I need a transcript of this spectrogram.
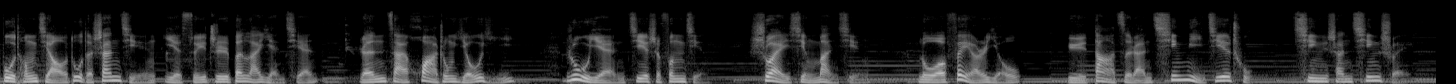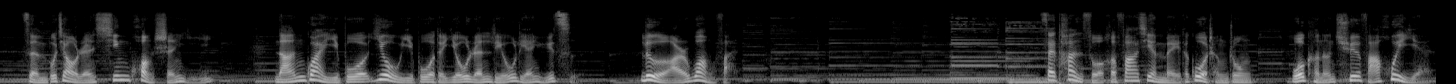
不同角度的山景也随之奔来眼前，人在画中游移。入眼皆是风景，率性慢行，裸废而游，与大自然亲密接触，亲山亲水，怎不叫人心旷神怡？难怪一波又一波的游人流连于此，乐而忘返。在探索和发现美的过程中，我可能缺乏慧眼，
